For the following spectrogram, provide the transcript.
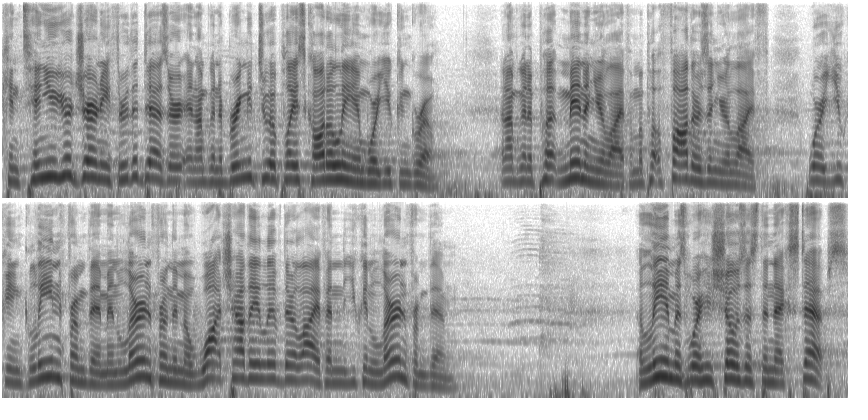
Continue your journey through the desert, and I'm going to bring you to a place called Elim where you can grow and I'm going to put men in your life. I'm going to put fathers in your life where you can glean from them and learn from them and watch how they live their life and you can learn from them. Elim is where he shows us the next steps.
